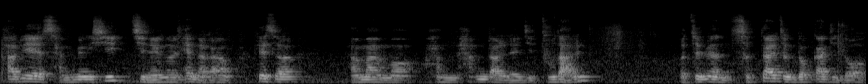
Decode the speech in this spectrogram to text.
하루에 3명씩 진행을 해 나가고 그래서 아마 뭐 한 한 달 내지 두 달 어쩌면 석 달 정도까지도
